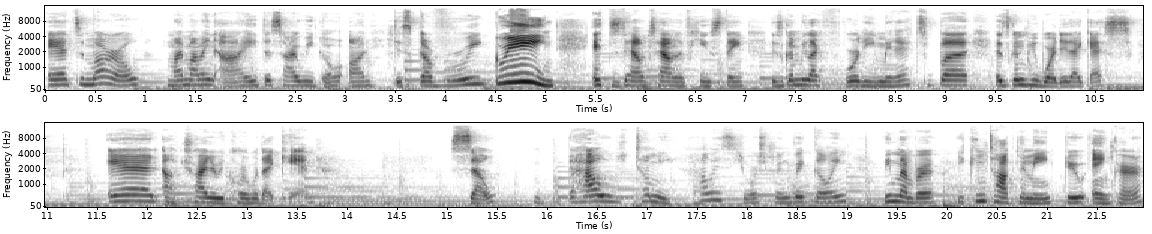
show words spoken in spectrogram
And tomorrow, my mom and I decide we go on Discovery Green. It's downtown of Houston. It's gonna be like 40 minutes, but it's gonna be worth it, I guess. And I'll try to record what I can. So, how, tell me, how is your spring break going? Remember, you can talk to me through Anchor,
